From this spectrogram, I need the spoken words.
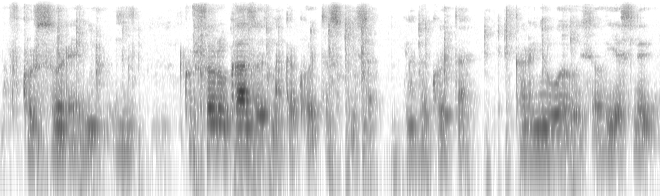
В курсоре курсор указывает на какой-то список, на какой-то корневой узел. Если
